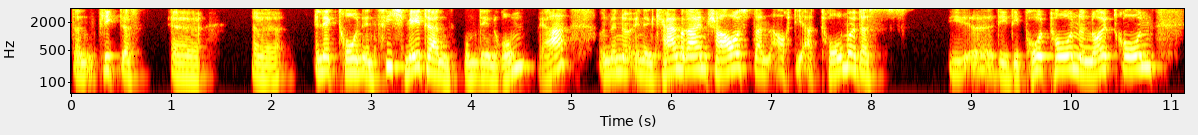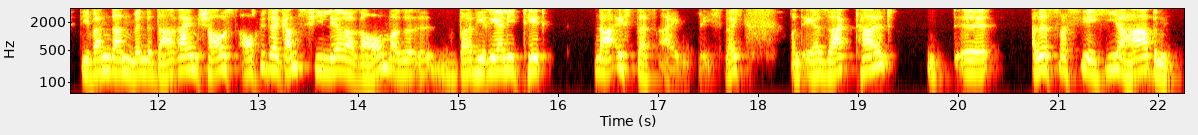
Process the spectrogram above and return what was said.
dann fliegt das äh, äh, Elektron in zig Metern um den rum. Ja, und wenn du in den Kern reinschaust, dann auch die Atome, das, die, äh, die, die Protonen und Neutronen, die wandern, wenn du da reinschaust, auch wieder ganz viel leerer Raum. Also, weil äh, die Realität nah ist das eigentlich? Nicht? Und er sagt halt, äh, alles, was wir hier haben,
